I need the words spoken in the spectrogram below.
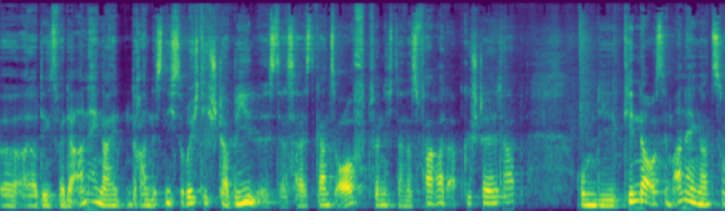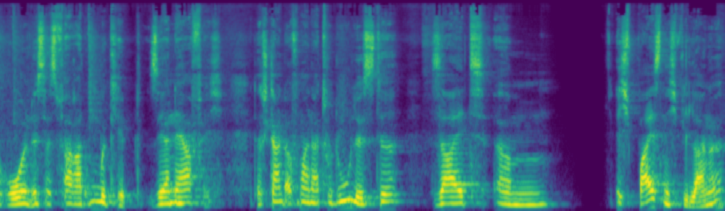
äh, allerdings, wenn der Anhänger hinten dran ist, nicht so richtig stabil ist. Das heißt, ganz oft, wenn ich dann das Fahrrad abgestellt habe, um die Kinder aus dem Anhänger zu holen, ist das Fahrrad umgekippt. Sehr nervig. Das stand auf meiner To-Do-Liste seit, ähm, ich weiß nicht wie lange.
